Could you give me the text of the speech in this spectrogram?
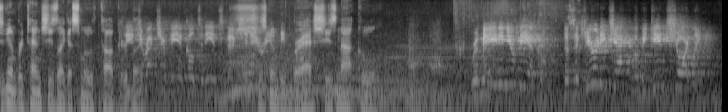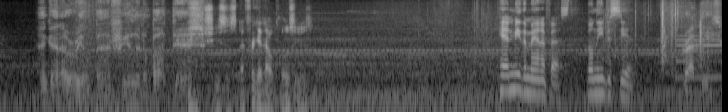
She's gonna pretend she's like a smooth talker, Please but direct your vehicle to the inspection she's area. gonna be brash. She's not cool. Remain in your vehicle. The security check will begin shortly. I got a real bad feeling about this. Jesus, I forget how close he is. Hand me the manifest. They'll need to see it. Grab these.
